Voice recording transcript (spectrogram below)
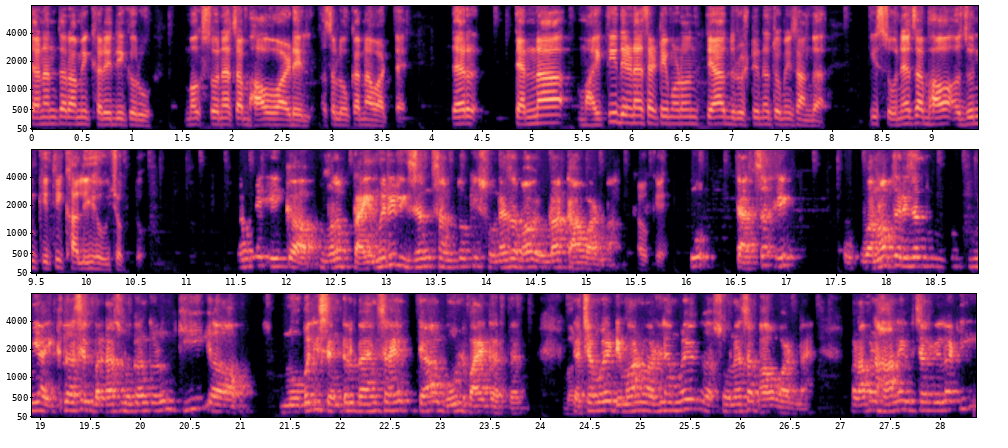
त्यानंतर आम्ही खरेदी करू मग सोन्याचा भाव वाढेल असं लोकांना वाटतंय. तर त्यांना माहिती देण्यासाठी म्हणून त्या दृष्टीने तुम्ही सांगा की सोन्याचा भाव अजून किती खाली येऊ शकतो? तर मी एक तुम्हाला प्रायमरी रिझन सांगतो की सोन्याचा भाव एवढा का वाढला? ओके त्याचं एक वन ऑफ द रिझन तुम्ही ऐकलं असेल बऱ्याच लोकांकडून की ग्लोबली सेंट्रल बँक्स आहेत त्या गोल्ड बाय करतात. त्याच्यामुळे डिमांड वाढल्यामुळे सोन्याचा भाव वाढलाय. पण आपण हा नाही विचार केला की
